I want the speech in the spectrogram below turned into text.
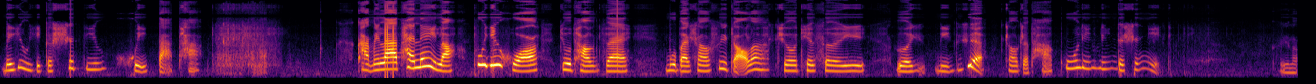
没有一个声音回答它。卡梅拉太累了，不一会儿就躺在木板上睡着了。只有天色一轮明月照着他孤零零的身影。可以了。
